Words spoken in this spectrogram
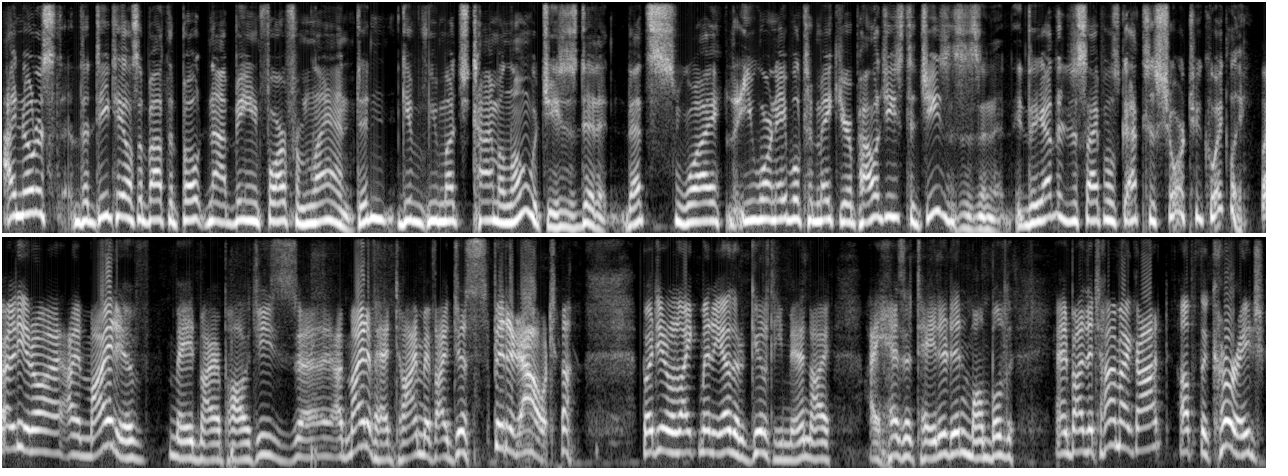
I noticed the details about the boat not being far from land didn't give you much time alone with Jesus, did it? That's why you weren't able to make your apologies to Jesus, isn't it? The other disciples got to shore too quickly. Well, you know, I, I might have made my apologies. Uh, I might have had time if I just spit it out. but, you know, like many other guilty men, I, I hesitated and mumbled. And by the time I got up the courage,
